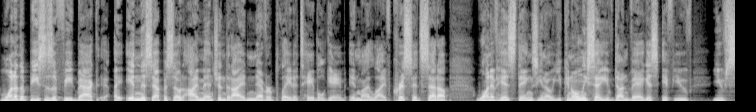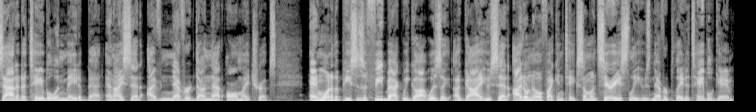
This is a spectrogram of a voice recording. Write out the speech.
one of the pieces of feedback uh, in this episode, I mentioned that I had never played a table game in my life. Chris had set up one of his things. You know, you can only say you've done Vegas if you've you've sat at a table and made a bet. And I said I've never done that all my trips. And one of the pieces of feedback we got was a, a guy who said, I don't know if I can take someone seriously who's never played a table game.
